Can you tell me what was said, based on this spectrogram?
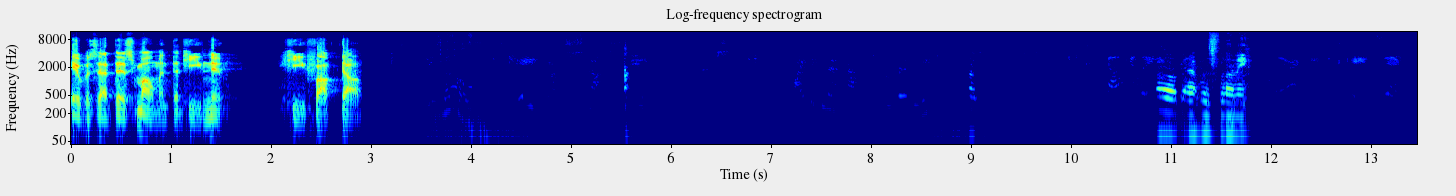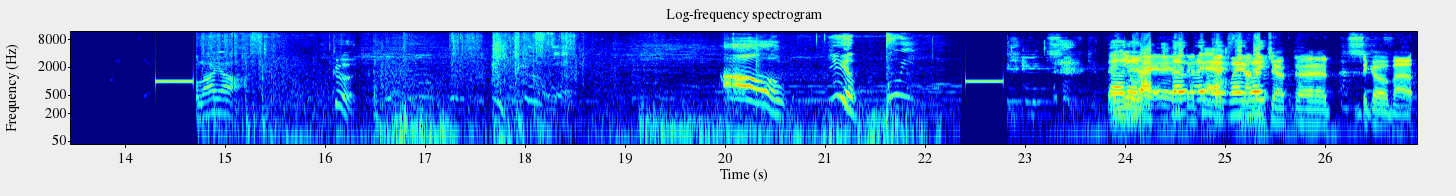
It was at this moment that he knew. He fucked up. You know, Cayde got stuck stealing from the Vex. Why didn't that happen to the Red Legion? Oh, that was funny. Well, I ask. Good. Oh, yeah, oh, boy. No, you no, laugh- no, wait, wait, wait, Another wait. joke to, to go about.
